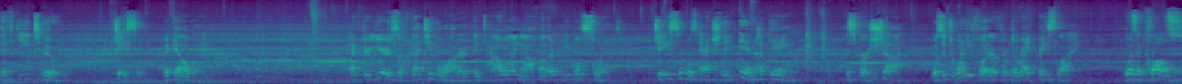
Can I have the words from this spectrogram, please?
52, Jason McElwain. After years of fetching water and toweling off other people's sweat, Jason was actually in a game. His first shot was a 20 footer from the right baseline. Was it close?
